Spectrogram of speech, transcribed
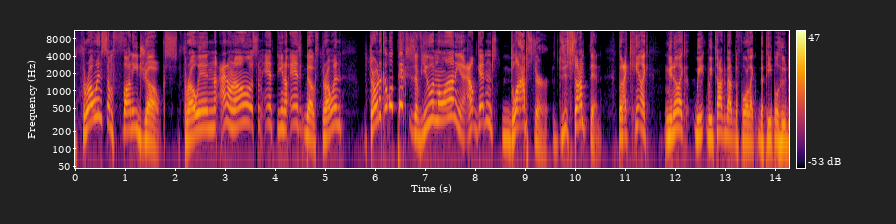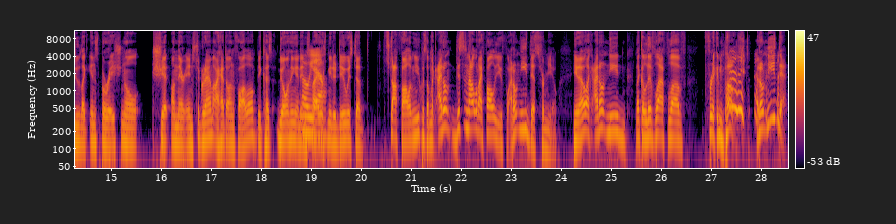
Throw in some funny jokes. Throw in, I don't know, some you know anecdotes. Throw in, throw in a couple of pictures of you and Melania out getting lobster. Something. But I can't like, you know, like we we talked about it before. Like the people who do like inspirational shit on their Instagram, I had to unfollow because the only thing that Oh, inspires yeah. me to do is to stop following you because I'm like, I don't. This is not what I follow you for. I don't need this from you. You know, like I don't need like a live, laugh, love freaking post. I don't need that.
